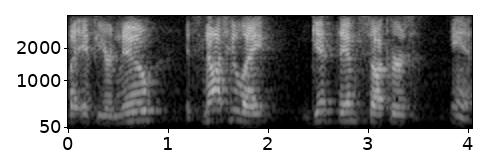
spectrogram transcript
But if you're new, it's not too late. Get them suckers in.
